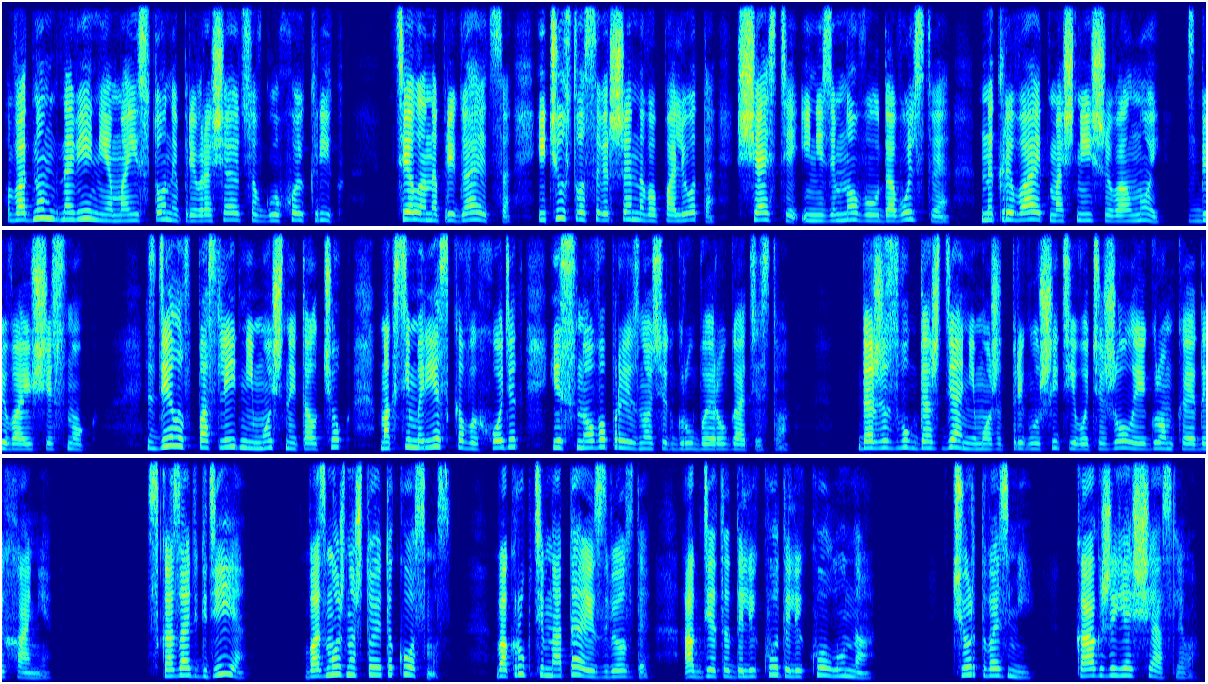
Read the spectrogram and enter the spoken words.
В одно мгновение мои стоны превращаются в глухой крик, Тело напрягается, и чувство совершенного полета, счастья и неземного удовольствия накрывает мощнейшей волной, сбивающей с ног. Сделав последний мощный толчок, Максим резко выходит и снова произносит грубое ругательство. Даже звук дождя не может приглушить его тяжелое и громкое дыхание. Сказать, где я? Возможно, что это космос. Вокруг темнота и звезды, а где-то далеко-далеко луна — Черт возьми, как же я счастлива!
